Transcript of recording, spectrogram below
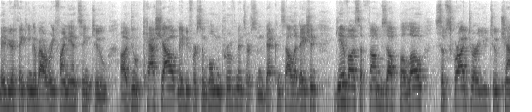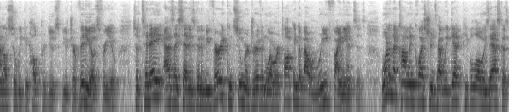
maybe you're thinking about refinancing to uh, do cash out, maybe for some home improvements or some debt consolidation, give us a thumbs up below. Subscribe to our YouTube channel so we can help produce future videos for you. So today, as I said, is going to be very consumer driven where we're talking about refinances. One of the common questions that we get, people always ask us,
